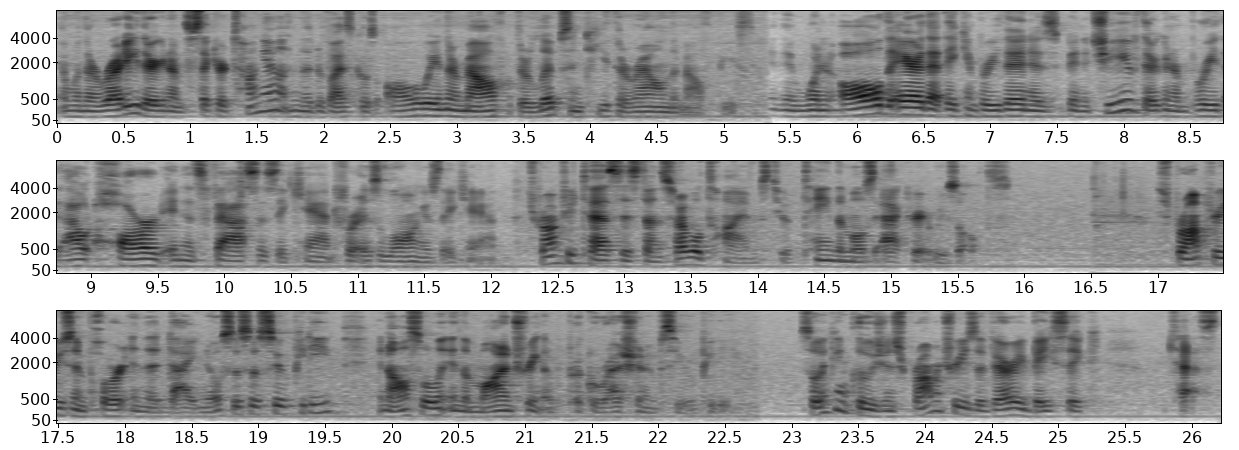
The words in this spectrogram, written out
and when they're ready, they're going to stick their tongue out, and the device goes all the way in their mouth with their lips and teeth around the mouthpiece. And then when all the air that they can breathe in has been achieved, they're going to breathe out hard and as fast as they can for as long as they can. The Spirometry test is done several times to obtain the most accurate results. Spirometry is important in the diagnosis of COPD and also in the monitoring of the progression of COPD. So in conclusion, spirometry is a very basic test.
